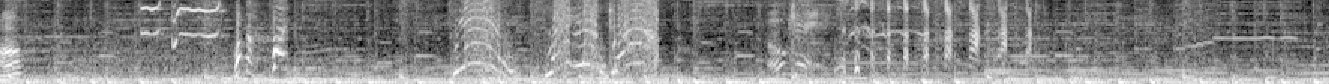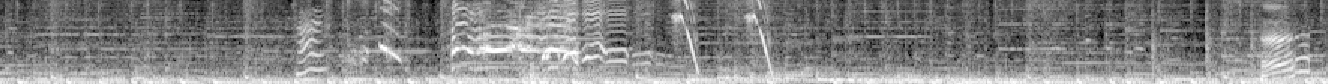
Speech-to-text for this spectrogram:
Huh? What the fuck? Dude! Let me go! Okay! Hi. Huh?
